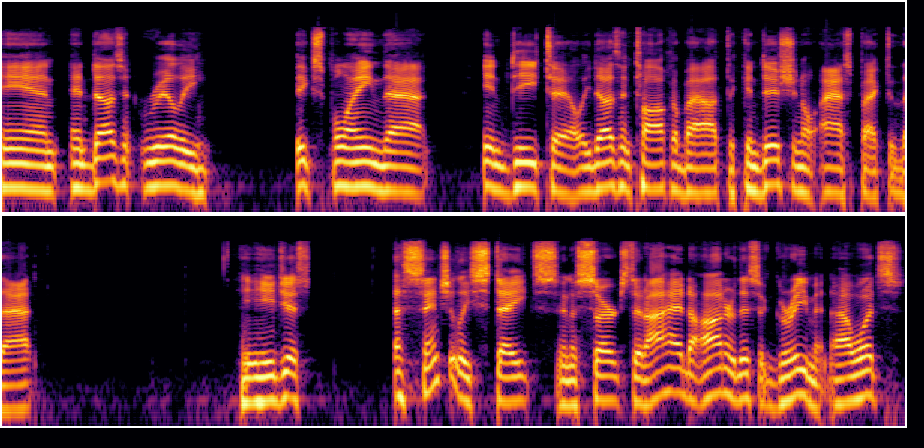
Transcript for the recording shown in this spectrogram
and and doesn't really explain that in detail. He doesn't talk about the conditional aspect of that. He, he just essentially states and asserts that I had to honor this agreement. Now, what's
